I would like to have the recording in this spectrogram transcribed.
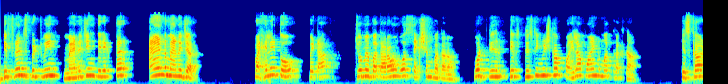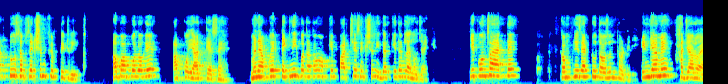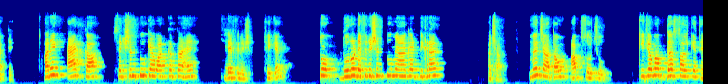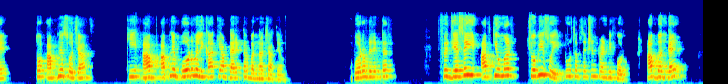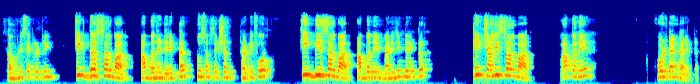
Difference between managing director and manager पहले तो बेटा, जो मैं बता रहा हूँ, वो सेक्शन बता रहा हूँ। वो डिस्टिंग्विश का पहला पॉइंट मत रखना। इसका टू सबसेक्शन 53 अब आप बोलोगे, आपको याद कैसे है? मैंने आपको एक टेक्निक बताता हूँ, आपके पाँच छह सेक्शन इधर के इधर लर्न हो जाएँगे। ये कौन सा एक्ट है? कंपनीज़ एक्ट 2013 इंडिया में हज़ारों एक्ट है। हर एक एक्ट का सेक्शन टू क्या बात करता है? डेफिनेशन ठीक है? तो दोनों डेफिनेशन टू में आ गए दिख रहा है? अच्छा मैं चाहता हूँ आप सोचो कि जब आप दस साल के थे तो आपने सोचा कि आप, आपने बोर्ड में लिखा कि आप डायरेक्टर बनना चाहते हो। बोर्ड ऑफ़ डायरेक्टर फिर जैसे ही आपकी उम्र चौबीस हुई टू सबसेक्शन ट्वेंटी फोर आप बन गए कंपनी सेक्रेटरी ठीक दस साल बाद आप बने director two subsection thirty four ठीक बीस साल बाद आप बने मैनेजिंग डायरेक्टर ठीक चालीस साल बाद आप बने होल टाइम डायरेक्टर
